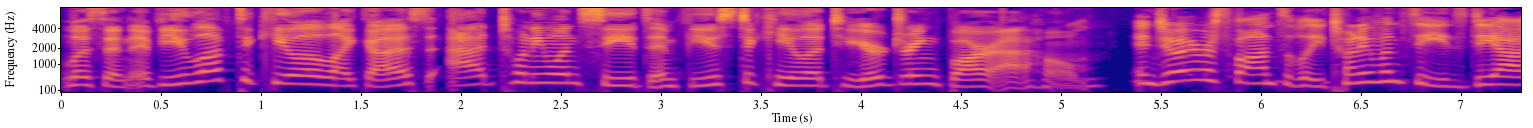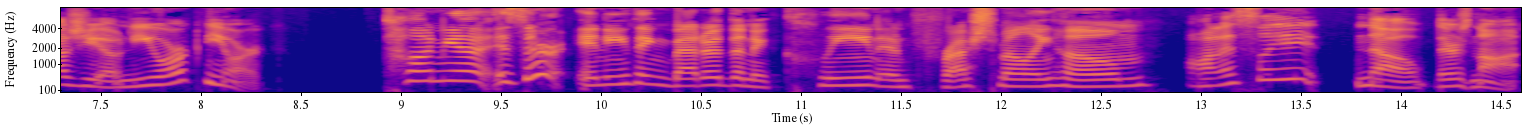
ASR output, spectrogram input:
Listen, if you love tequila like us, add 21 Seeds infused tequila to your drink bar at home. Enjoy responsibly. 21 Seeds, Diageo, New York, New York. Tanya, is there anything better than a clean and fresh smelling home? Honestly, no, there's not.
